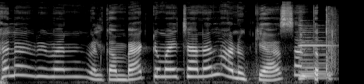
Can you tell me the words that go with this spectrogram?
Hello everyone welcome back to my channel Anukya Santosh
